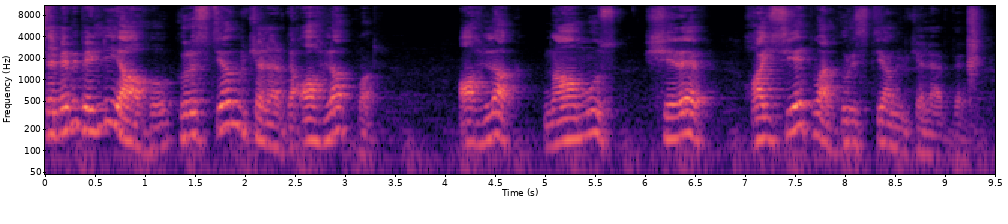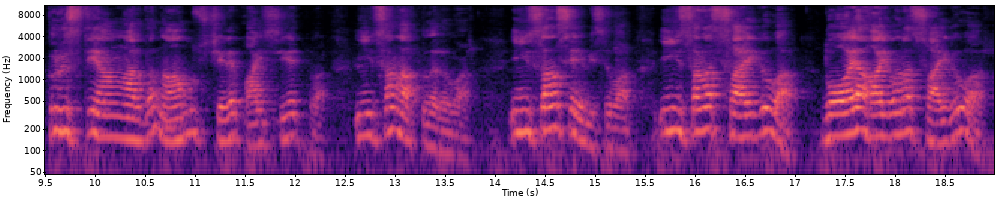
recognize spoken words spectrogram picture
Sebebi belli yahu. Hristiyan ülkelerde ahlak var. Ahlak, namus, şeref, haysiyet var Hristiyan ülkelerde. Hristiyanlarda namus, şeref, haysiyet var. İnsan hakları var. İnsan sevgisi var. İnsana saygı var. Doğaya, hayvana saygı var.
